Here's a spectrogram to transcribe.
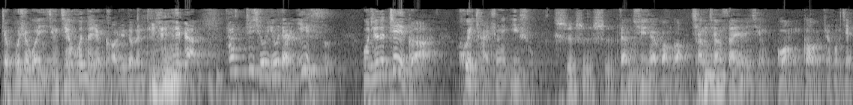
这不是我已经结婚的人考虑的问题。你看，他追求有点意思，我觉得这个会产生艺术。是是是。咱们去一下广告，锵锵三人行，广告之后见。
